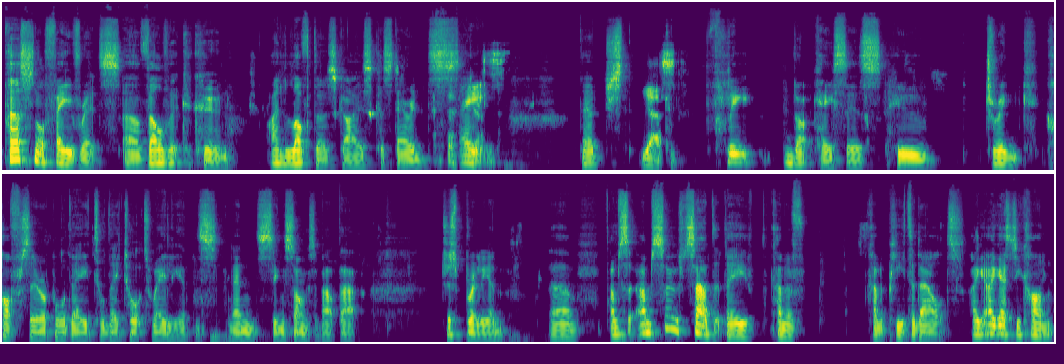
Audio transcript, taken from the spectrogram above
personal favorites, uh, Velvet Cacoon. I love those guys because they're insane. yes. They're just Yes. complete nutcases who drink cough syrup all day till they talk to aliens and then sing songs about that. Just brilliant. Um, I'm so, I'm so sad that they kind of kind of petered out. I, I guess you can't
